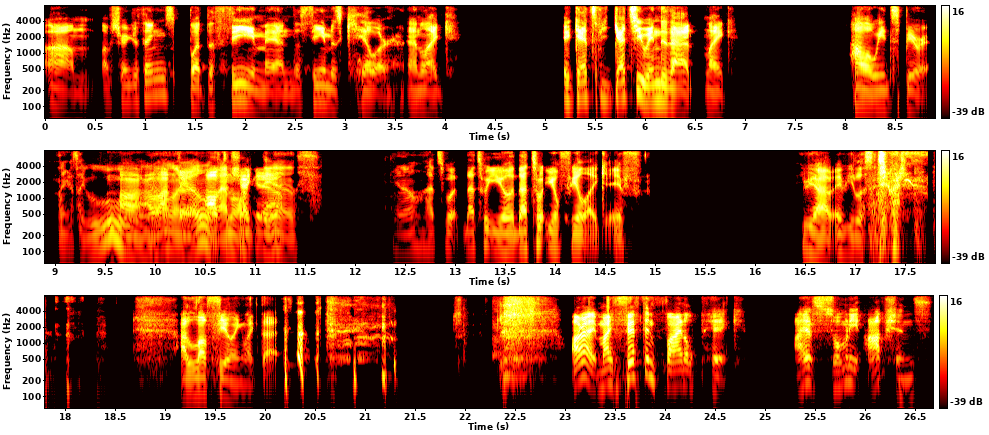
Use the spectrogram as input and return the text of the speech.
Um of Stranger Things, but the theme, man, the theme is killer. And like it gets gets you into that like Halloween spirit. Like it's like, ooh, I'll have like, to- oh, I'll have I don't check like it out. this. You know, that's what that's what you'll that's what you'll feel like if if you have if you listen to it. I love feeling like that. All right, my fifth and final pick. I have so many options.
